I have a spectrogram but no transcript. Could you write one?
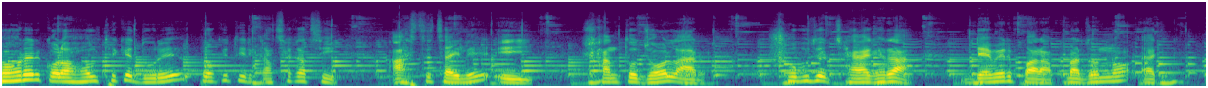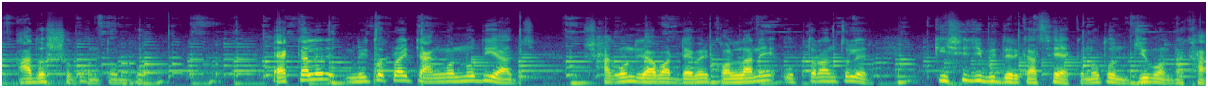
শহরের কোলাহল থেকে দূরে প্রকৃতির কাছাকাছি আসতে চাইলে এই শান্ত জল আর সবুজের ছায়াঘেরা ড্যামের পার আপনার জন্য এক আদর্শ গন্তব্য। এককালের মৃতপ্রায় টাঙ্গন নদী আজ সাগরী রাবার ড্যামের কল্যাণে উত্তরাঞ্চলের কৃষিজীবীদের কাছে এক নতুন জীবন রেখা।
